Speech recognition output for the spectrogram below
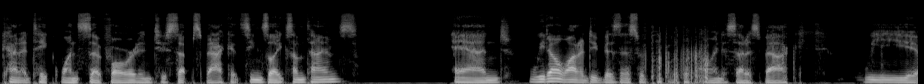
kind of take one step forward and two steps back, it seems like sometimes. And we don't want to do business with people who are going to set us back. We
